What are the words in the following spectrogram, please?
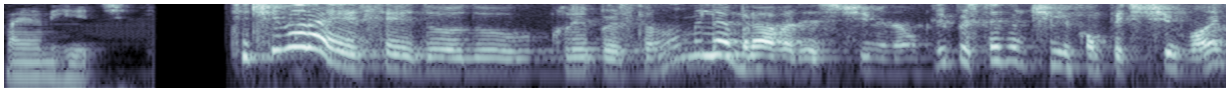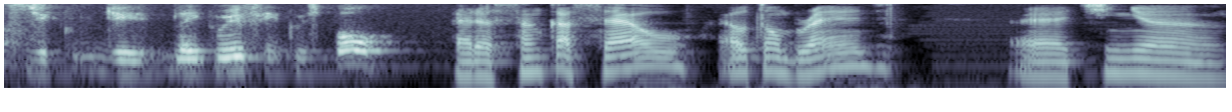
Miami Heat. Que time era esse aí do, do Clippers? Que eu não me lembrava desse time, não. O Clippers teve um time competitivo antes de, de Blake Griffin e Chris Paul? Era Sam Cassell, Elton Brand, é, tinha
